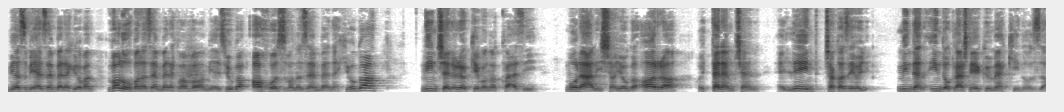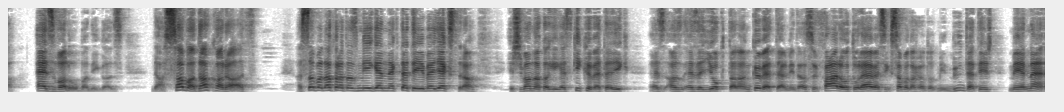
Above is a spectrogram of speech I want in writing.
mi az, amihez embernek joga van. Valóban az embernek van valamihez joga, ahhoz van az embernek joga. Nincsen örökké vannak kvázi morálisan joga arra, hogy teremtsen egy lényt, csak azért, hogy minden indoklás nélkül megkínozza. Ez valóban igaz. De a szabad akarat, a szabad akarat az még ennek tetejébe egy extra, és vannak, akik ezt kikövetelik, ez, az, ez egy jogtalan követelmény. Tehát az, hogy fáraótól elveszik szabad akaratot, mint büntetést, miért ne?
